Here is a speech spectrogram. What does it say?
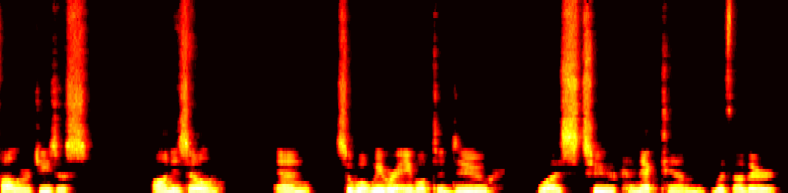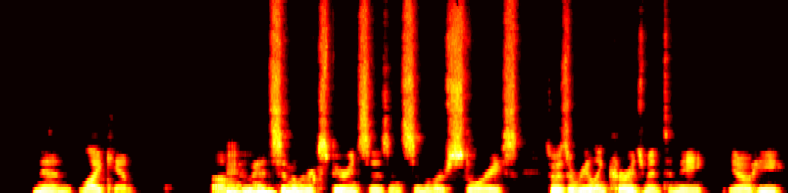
follower of Jesus on his own. And so what we were able to do was to connect him with other men like him um, mm-hmm. who had mm-hmm. similar experiences and similar stories. So it was a real encouragement to me. You know, he,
